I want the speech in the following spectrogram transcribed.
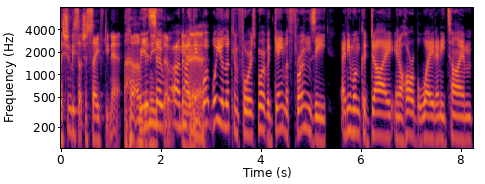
there shouldn't be such a safety net Well, yeah, so them. I, mean, you I think Yeah. what, what you're looking for is more of a Game of Thronesy. Anyone could die in a horrible way at any time,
